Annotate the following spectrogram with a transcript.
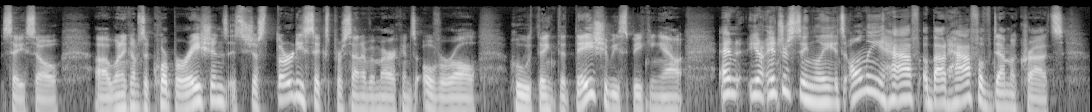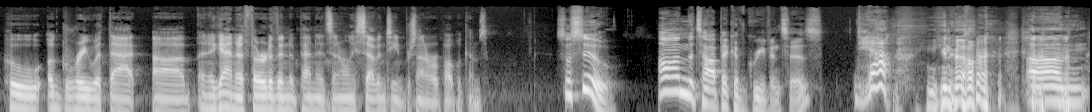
say so. Uh, when it comes to corporations, it's just 36% of Americans overall who think that they should be speaking out. And, you know, interestingly, it's only half, about half of Democrats who agree with that. Uh, and again, a third of independents and only 17% of Republicans. So, Sue, on the topic of grievances, yeah. you know, um,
